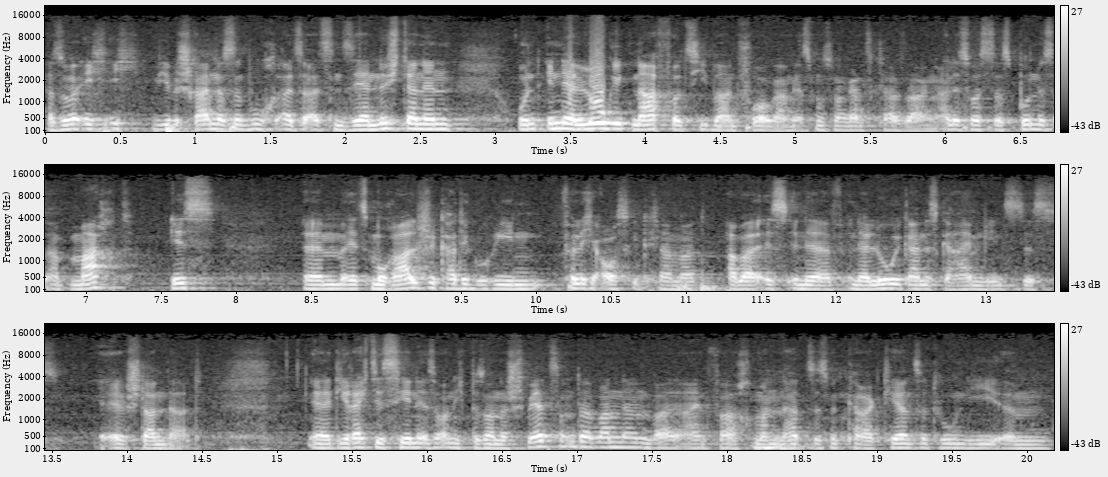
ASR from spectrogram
Also ich, ich, wir beschreiben das im Buch also als einen sehr nüchternen und in der Logik nachvollziehbaren Vorgang. Das muss man ganz klar sagen. Alles, was das Bundesamt macht, ist ähm, jetzt moralische Kategorien völlig ausgeklammert, aber ist in der, in der Logik eines Geheimdienstes äh, Standard. Äh, die rechte Szene ist auch nicht besonders schwer zu unterwandern, weil einfach man hat es mit Charakteren zu tun, die ähm,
